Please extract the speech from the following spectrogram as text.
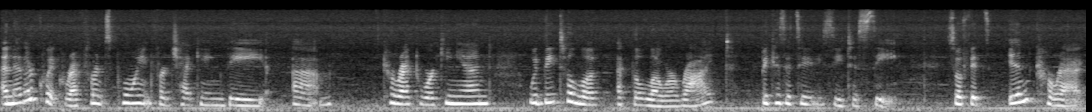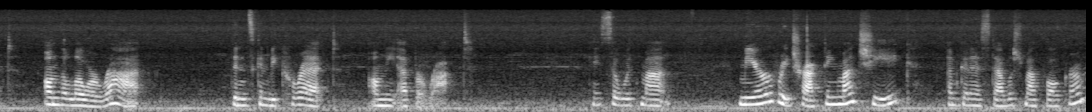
Another quick reference point for checking the um, correct working end would be to look at the lower right because it's easy to see. So if it's incorrect on the lower right, then it's going to be correct on the upper right. Okay, so with my mirror retracting my cheek, I'm going to establish my fulcrum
